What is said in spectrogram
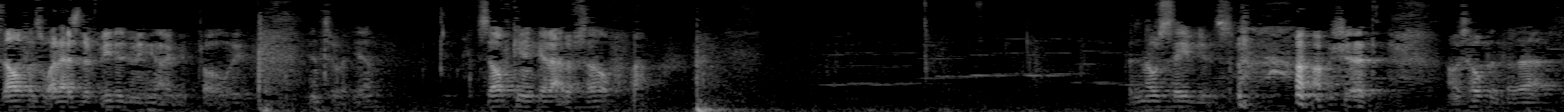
Self is what has defeated me. I'm totally into it, yeah? Self can't get out of self. There's no saviors. oh, shit. I was hoping for that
